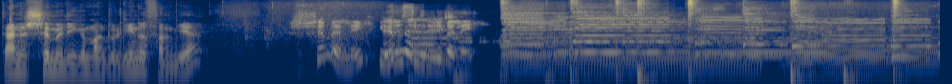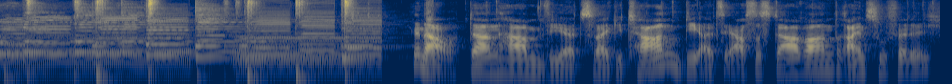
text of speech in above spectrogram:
Dann eine schimmelige Mandoline von mir. Schimmelig? Wie ist Schimmelig. schimmelig? Genau, dann haben wir zwei Gitarren, die als erstes da waren, rein zufällig.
